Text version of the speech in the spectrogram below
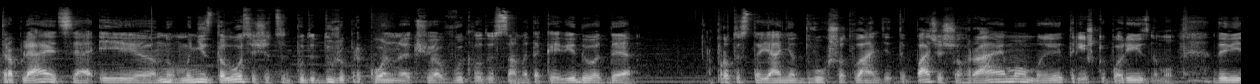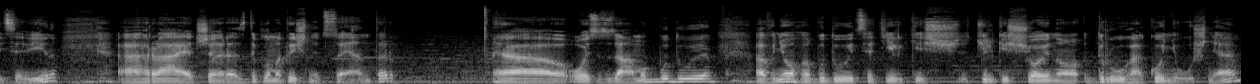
трапляється. І ну, мені здалося, що це буде дуже прикольно, якщо я викладу саме таке відео, де протистояння двох Шотландій. Ти бачиш, що граємо ми трішки по-різному. Дивіться, він е, грає через дипломатичний центр. Е, Ось замок будує. В нього будується тільки, тільки щойно друга конюшня.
